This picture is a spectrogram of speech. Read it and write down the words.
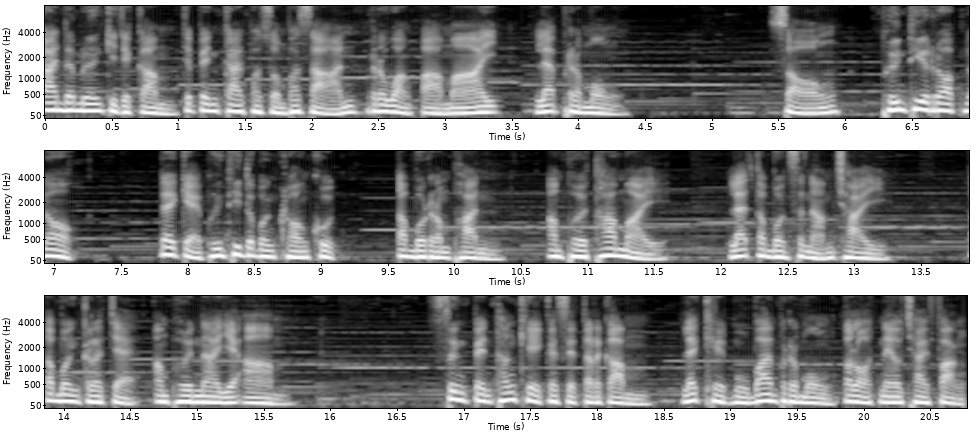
การดำเนินกิจกรรมจะเป็นการผสมผสานระหว่างป่าไม้และประมง 2. พื้นที่รอบนอก ได้แก่พื้นที่ตำบลคลองขุดตำบลรำพันธ์อำเภอท่าใหม่ และตำบลสนามชัยตำบลกระแจอำเภอนายายอาม ซึ่งเป็นทั้งเขตเกษตรกรรม และเขตหมู่บ้านประมงตลอดแนวชายฝั่ง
